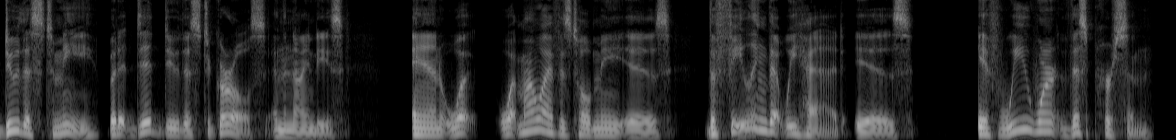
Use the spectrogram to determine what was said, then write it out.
do this to me, but it did do this to girls in the '90s. And what what my wife has told me is the feeling that we had is if we weren't this person,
